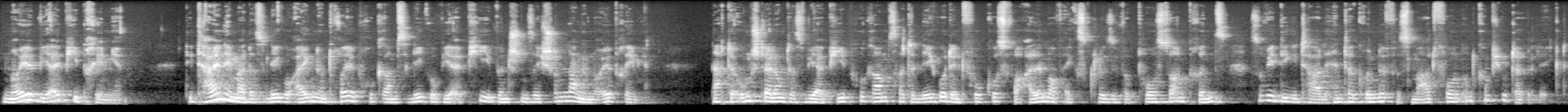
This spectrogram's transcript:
Neue VIP-Prämien. Die Teilnehmer des Lego-eigenen Treueprogramms Lego VIP wünschen sich schon lange neue Prämien. Nach der Umstellung des VIP-Programms hatte Lego den Fokus vor allem auf exklusive Poster und Prints sowie digitale Hintergründe für Smartphone und Computer gelegt.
